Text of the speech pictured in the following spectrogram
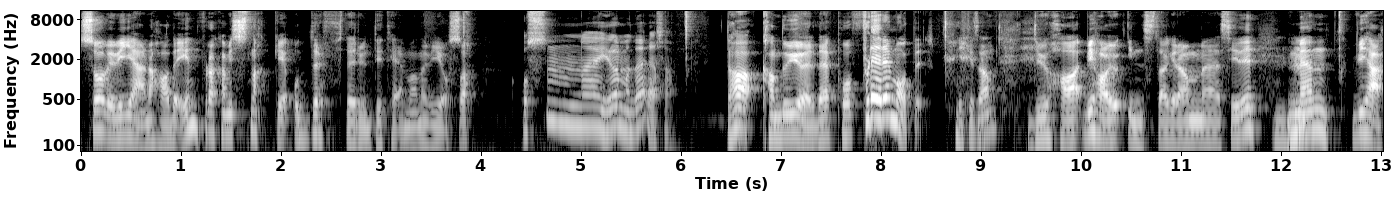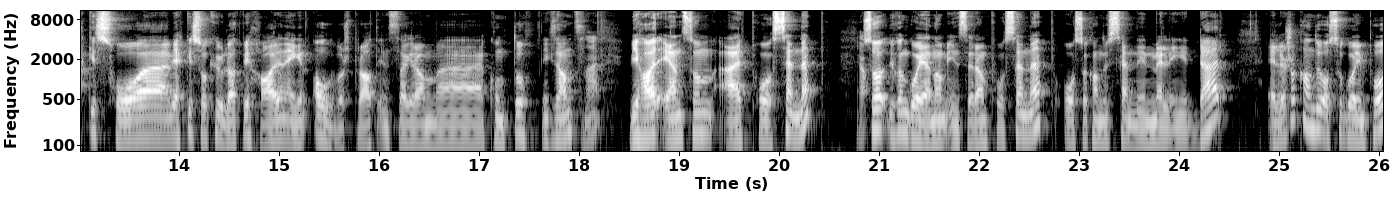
så vil vi gjerne ha det inn, for da kan vi snakke og drøfte rundt de temaene, vi også. Åssen eh, gjør man det, altså? Da kan du gjøre det på flere måter. ikke sant? Du har, vi har jo Instagram-sider, men vi er, ikke så, vi er ikke så kule at vi har en egen Alvorsprat-Instagram-konto. ikke sant? Nei. Vi har en som er på Sennep, Ja. så du kan gå gjennom Instagram på Sennep, og så kan du sende inn meldinger der. Eller så kan du også gå inn på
